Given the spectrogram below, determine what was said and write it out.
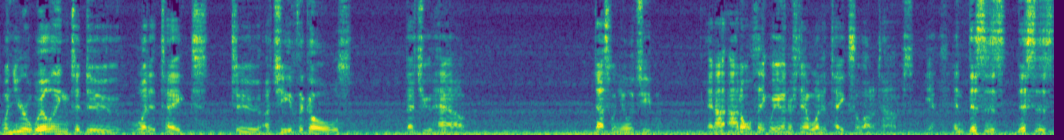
when you're willing to do what it takes to achieve the goals that you have, that's when you'll achieve them. And I, I, don't think we understand what it takes a lot of times. Yeah, and this is this is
